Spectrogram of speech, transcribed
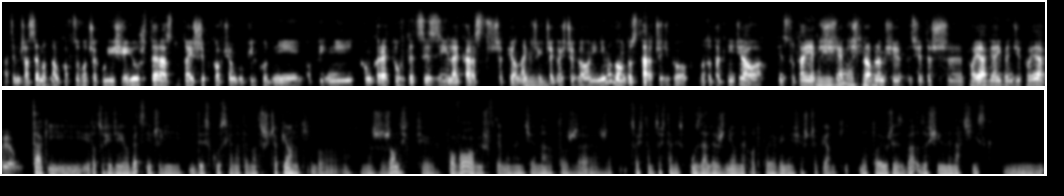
a tymczasem od naukowców oczekuje się już teraz, tutaj szybko, w ciągu kilku dni opinii, konkretów, decyzji, lekarstw, szczepionek, czyli mhm. czegoś, czego oni nie mogą dostarczyć, bo, bo to tak nie działa. Więc tutaj jakiś, jakiś problem się, się też y, pojawia i będzie pojawiał. Tak, i, i to, co się dzieje obecnie, czyli dyskusja na temat szczepionki, bo nasz rząd się powołał już w tym momencie na to, że, że coś, tam, coś tam jest uzależnione od pojawienia się szczepionki. No to już jest bardzo silny nacisk mm,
